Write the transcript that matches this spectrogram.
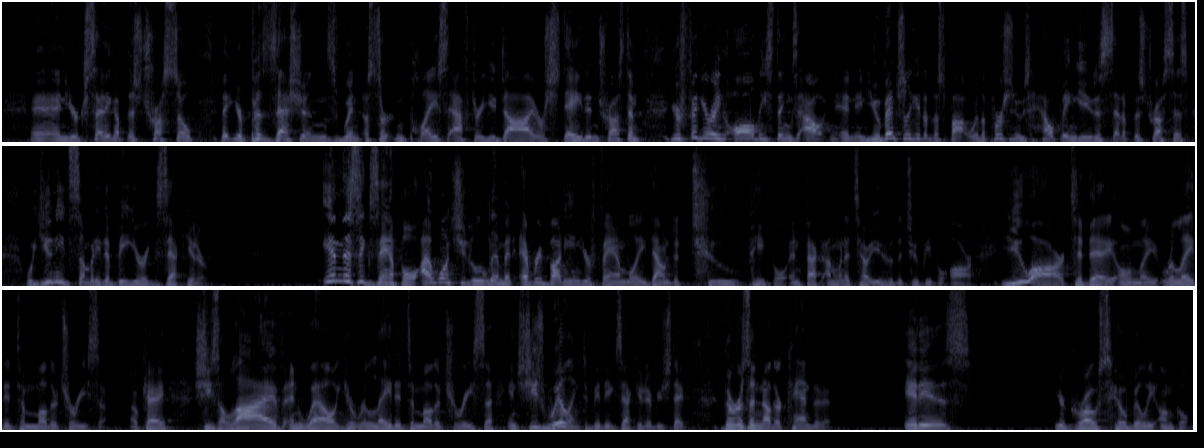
and you're setting up this trust so that your possessions went a certain place after you died or stayed in trust. And you're figuring all these things out, and, and you eventually get to the spot where the person who's helping you to set up this trust says, Well, you need somebody to be your executor. In this example, I want you to limit everybody in your family down to two people. In fact, I'm going to tell you who the two people are. You are today only related to Mother Teresa, okay? She's alive and well. You're related to Mother Teresa, and she's willing to be the executive of your state. There is another candidate. It is your gross hillbilly uncle.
